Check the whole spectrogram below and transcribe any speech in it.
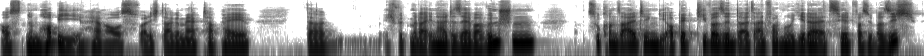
aus einem Hobby heraus, weil ich da gemerkt habe, hey, da, ich würde mir da Inhalte selber wünschen zu Consulting, die objektiver sind, als einfach nur jeder erzählt was über sich.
